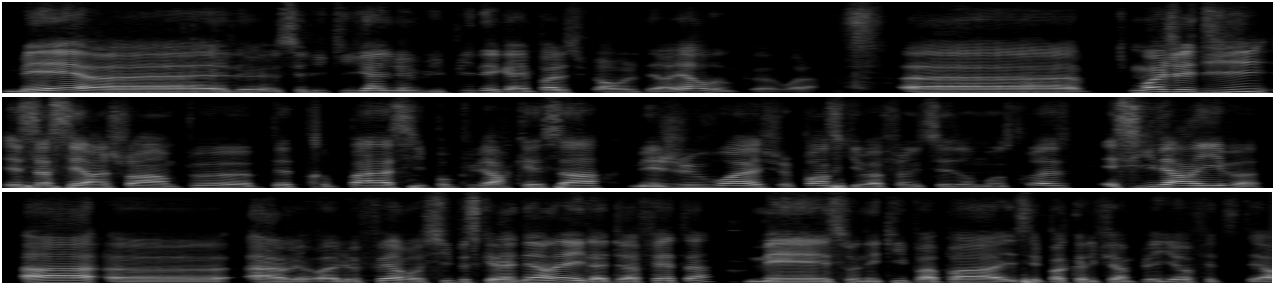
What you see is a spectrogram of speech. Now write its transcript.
Mais euh, le- celui qui gagne le MVP ne gagne pas le Super Bowl derrière. Donc euh, voilà. Moi j'ai dit, et ça c'est un choix un peu euh, peut-être pas si populaire que ça, mais je vois, je pense qu'il va faire une saison monstrueuse. Et s'il arrive à, euh, à, le, à le faire aussi, parce que l'année dernière il a déjà fait, hein, mais son équipe a pas, s'est pas qualifié en playoff, etc.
